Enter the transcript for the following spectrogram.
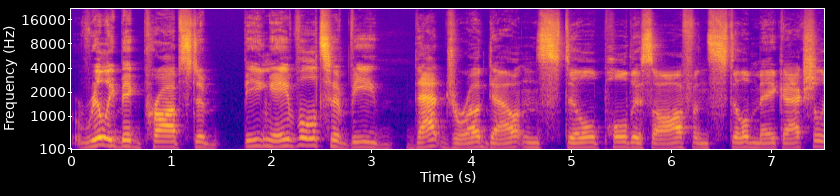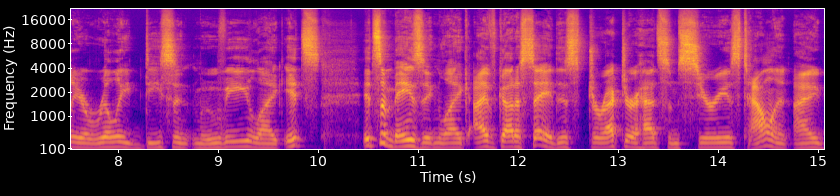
really big props to being able to be that drugged out and still pull this off and still make actually a really decent movie. Like, it's. It's amazing. Like I've got to say, this director had some serious talent. I,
